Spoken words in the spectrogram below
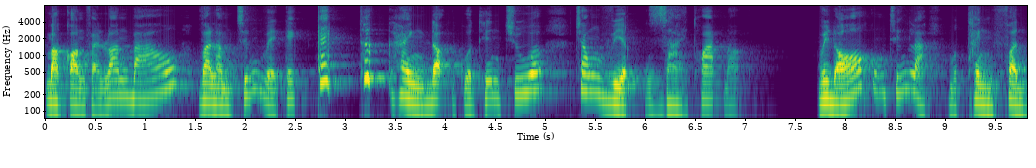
mà còn phải loan báo và làm chứng về cái cách thức hành động của Thiên Chúa trong việc giải thoát đó. Vì đó cũng chính là một thành phần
